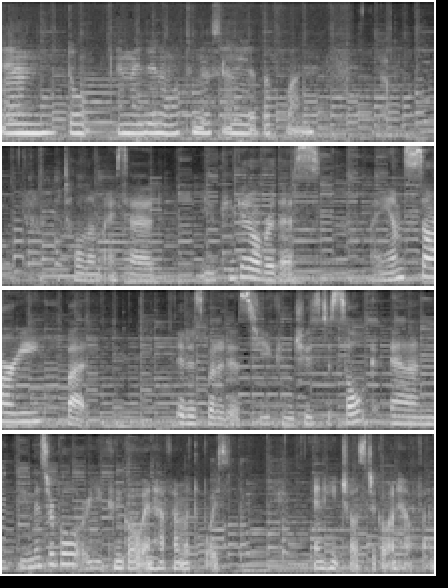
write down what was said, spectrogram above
and don't and I didn't want to miss any of the fun. Yeah. I told him, I said, you can get over this. I am sorry, but it is what it is. You can choose to sulk and be miserable, or you can go and have fun with the boys. And he chose to go and have fun.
